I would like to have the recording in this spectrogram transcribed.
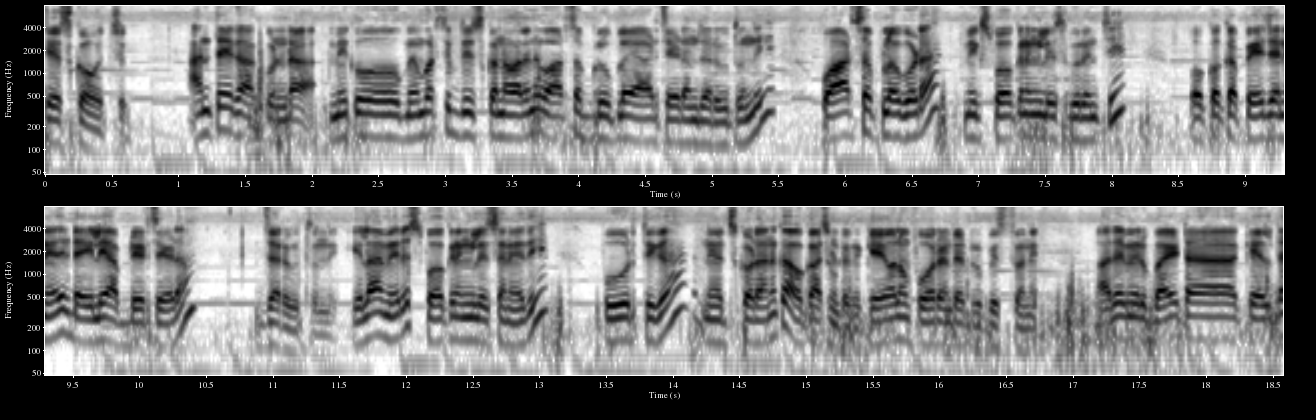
చేసుకోవచ్చు. అంతేకాకుండా మీకు మెంబర్షిప్ తీసుకున్న వాళ్ళని వాట్సాప్ గ్రూప్లో యాడ్ చేయడం జరుగుతుంది. వాట్సాప్లో కూడా మీకు స్పోకెన్ ఇంగ్లీష్ గురించి ఒక్కొక్క పేజ్ అనేది డైలీ అప్డేట్ చేయడం జరుగుతుంది. ఇలా మీరు స్పోకెన్ ఇంగ్లీష్ అనేది పూర్తిగా నేర్చుకోవడానికి అవకాశం ఉంటుంది. కేవలం ఫోర్ హండ్రెడ్ రూపీస్తోనే అదే మీరు బయటకి వెళ్తే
